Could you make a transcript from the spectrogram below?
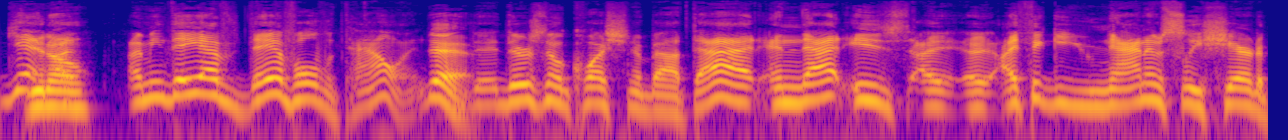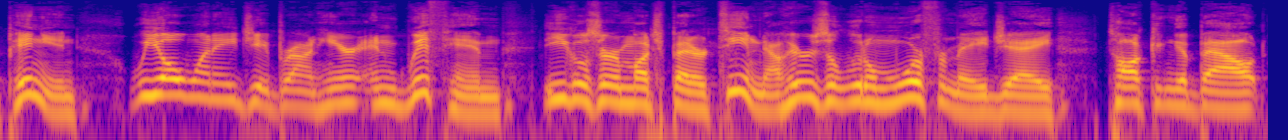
Yeah, you know, I, I, mean, they have they have all the talent. Yeah, there's no question about that, and that is, I, I think, a unanimously shared opinion. We all want AJ Brown here, and with him, the Eagles are a much better team. Now, here's a little more from AJ talking about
